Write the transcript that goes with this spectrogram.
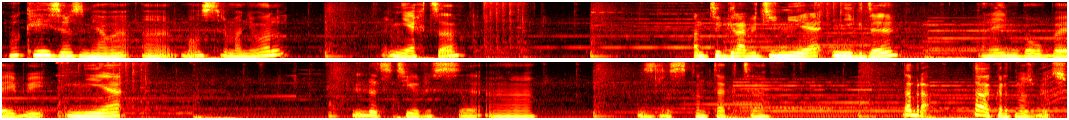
okay. okej, okay, zrozumiałe. E, Monster Manual? Nie chcę. Anti-Gravity nie, nigdy. Rainbow Baby nie. Lot Tears e, z Lost Contacta. Dobra, to akurat może być.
